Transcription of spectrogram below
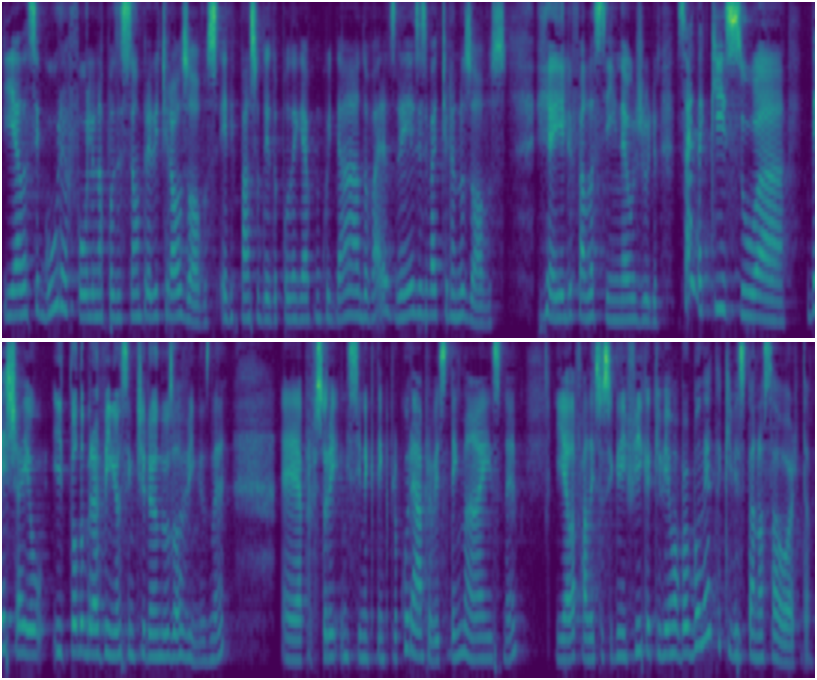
E ela segura a folha na posição para ele tirar os ovos. Ele passa o dedo polegar com cuidado várias vezes e vai tirando os ovos. E aí ele fala assim, né, o Júlio: sai daqui, sua. Deixa eu ir todo bravinho assim, tirando os ovinhos, né? É, a professora ensina que tem que procurar para ver se tem mais, né? E ela fala: Isso significa que veio uma borboleta aqui visitar nossa horta.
